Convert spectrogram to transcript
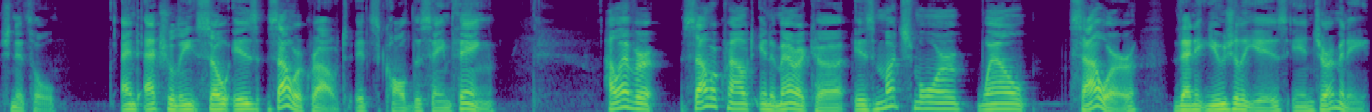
schnitzel. And actually, so is sauerkraut. It's called the same thing. However, sauerkraut in America is much more, well, sour than it usually is in Germany.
